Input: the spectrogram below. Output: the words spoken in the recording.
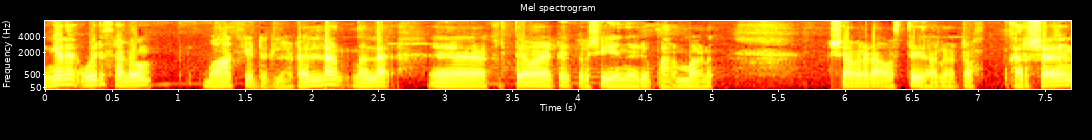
ഇങ്ങനെ ഒരു സ്ഥലവും ബാക്കിയിട്ടിട്ടില്ല കേട്ടോ. എല്ലാം നല്ല കൃത്യമായിട്ട് കൃഷി ചെയ്യുന്ന ഒരു പറമ്പാണ്. പക്ഷെ അവരുടെ അവസ്ഥ ഇതാണ് കേട്ടോ. കർഷകൻ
